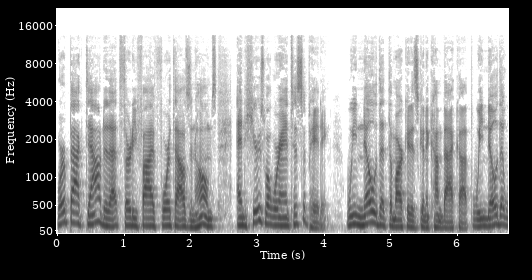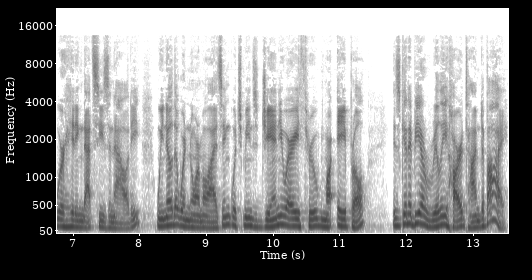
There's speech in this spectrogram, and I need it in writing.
we're back down to that 35, 4,000 homes. And here's what we're anticipating. We know that the market is going to come back up. We know that we're hitting that seasonality. We know that we're normalizing, which means January through Mar- April is going to be a really hard time to buy.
